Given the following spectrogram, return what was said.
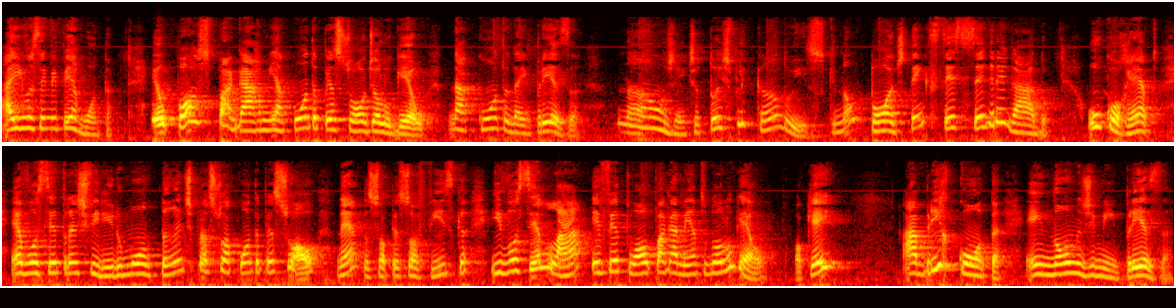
Aí você me pergunta: eu posso pagar minha conta pessoal de aluguel na conta da empresa? Não, gente, eu estou explicando isso, que não pode, tem que ser segregado. O correto é você transferir o montante para sua conta pessoal, né, da sua pessoa física e você lá efetuar o pagamento do aluguel, ok? Abrir conta em nome de minha empresa,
